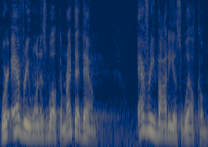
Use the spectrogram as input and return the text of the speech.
where everyone is welcome. Write that down. Everybody is welcome.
